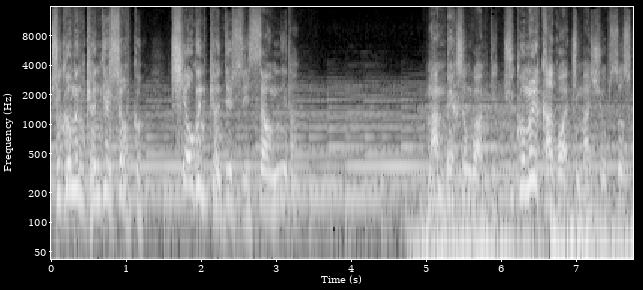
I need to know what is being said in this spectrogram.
죽음은 견딜 수 없고 치욕은 견딜 수 있사옵니다. 만 백성과 함께 죽음을 각오하지 마시옵소서.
